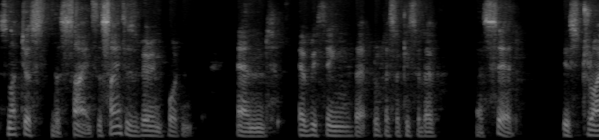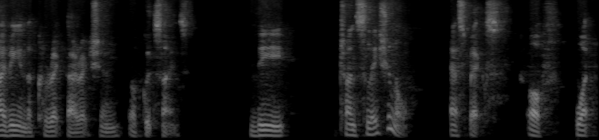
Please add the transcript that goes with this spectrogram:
It's not just the science. The science is very important. And everything that Professor Kiselev has said is driving in the correct direction of good science. The translational aspects of what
